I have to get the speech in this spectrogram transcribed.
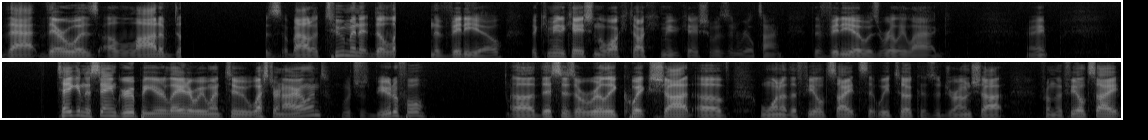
that there was a lot of delay. It was about a two-minute delay in the video. The communication, the walkie-talkie communication was in real time. The video was really lagged, right? Taking the same group a year later, we went to Western Ireland, which was beautiful. Uh, this is a really quick shot of one of the field sites that we took as a drone shot from the field site.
